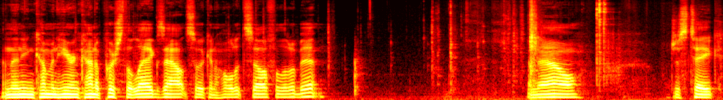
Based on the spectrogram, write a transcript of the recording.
And then you can come in here and kind of push the legs out so it can hold itself a little bit. And now just take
